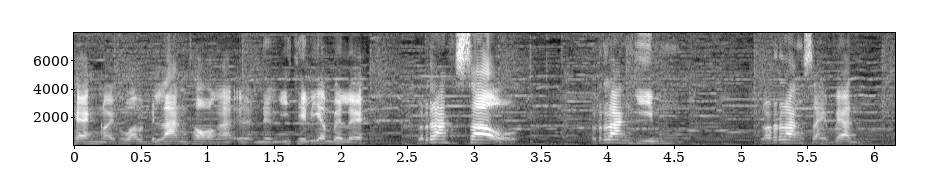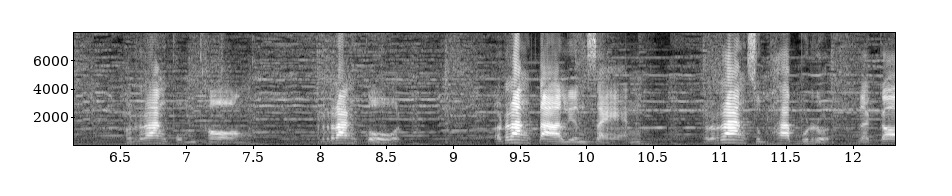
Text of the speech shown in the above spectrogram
พงๆหน่อยเพราะว่ามันเป็นร่างทองอะเออหนึ่งอีเทเรียมไปเลย ร่างเศร้า ร่างยิ้ม ร่างใส่แว่น ร่างผมทอง ร่างโกรธร่างตาเรืองแสง ร่างสุภาพบุรุษ แล้วก็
